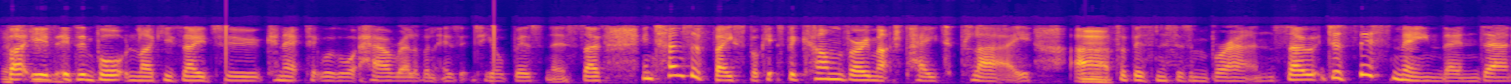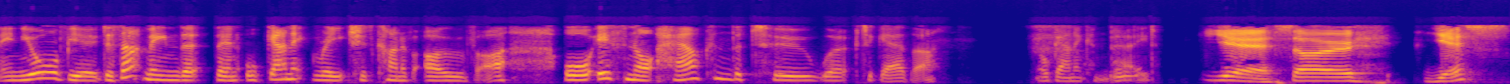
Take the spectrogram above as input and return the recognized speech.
but it, it's important, like you say, to connect it with what, how relevant is it to your business. So in terms of Facebook, it's become very much pay to play uh, mm. for businesses and brands. So does this mean then, Dan, in your view, does that mean that then organic reach is kind of over? Or if not, how can the two work together? Organic and paid. Yeah, so yes,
